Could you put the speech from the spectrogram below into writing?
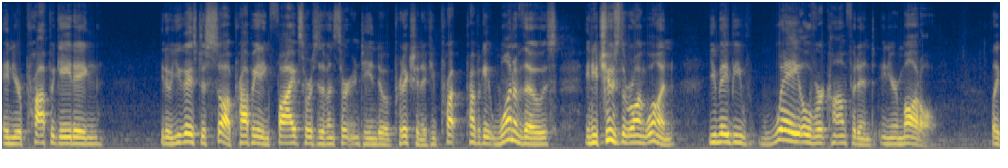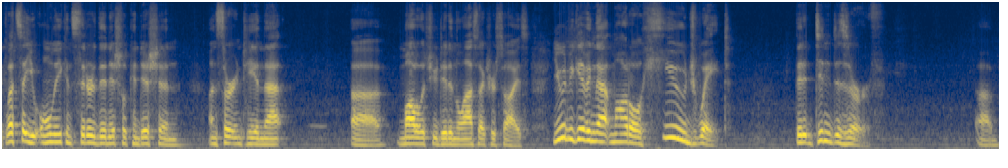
and you're propagating, you know, you guys just saw propagating five sources of uncertainty into a prediction. If you pro propagate one of those and you choose the wrong one, you may be way overconfident in your model. Like let's say you only considered the initial condition uncertainty in that uh, model that you did in the last exercise, you would be giving that model huge weight that it didn't deserve. Um,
